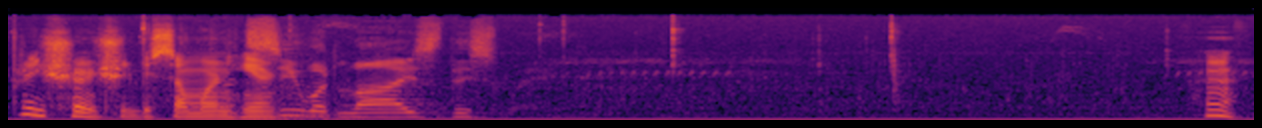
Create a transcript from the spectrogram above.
Pretty sure it should be somewhere in here. See what lies this way. Hmm.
